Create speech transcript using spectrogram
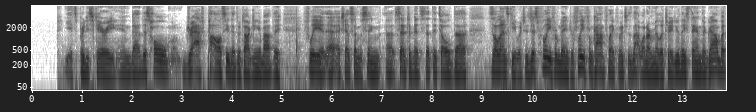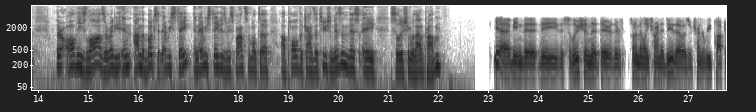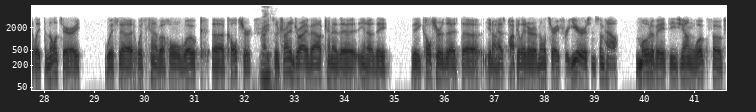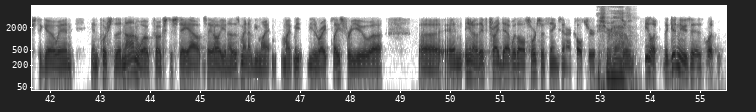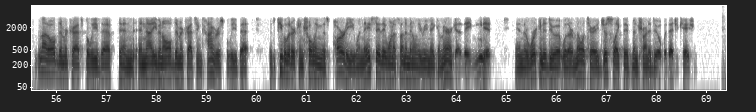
It's pretty scary. And uh, this whole draft policy that they're talking about, the flee, actually has some of the same uh, sentiments that they told uh, Zelensky, which is just flee from danger, flee from conflict, which is not what our military do. They stand their ground. But there are all these laws already in on the books at every state, and every state is responsible to uphold the Constitution. Isn't this a solution without a problem? Yeah, I mean the the the solution that they're they're fundamentally trying to do though is they're trying to repopulate the military with uh, with kind of a whole woke uh, culture. Right. So they're trying to drive out kind of the you know the the culture that uh, you know has populated our military for years, and somehow motivate these young woke folks to go in and push the non woke folks to stay out and say, oh, you know, this might not be my might be, be the right place for you. Uh, uh, and you know they've tried that with all sorts of things in our culture. They sure have. So you know, look, the good news is, look, not all Democrats believe that, and and not even all Democrats in Congress believe that. But the people that are controlling this party, when they say they want to fundamentally remake America, they mean it, and they're working to do it with our military, just like they've been trying to do it with education.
